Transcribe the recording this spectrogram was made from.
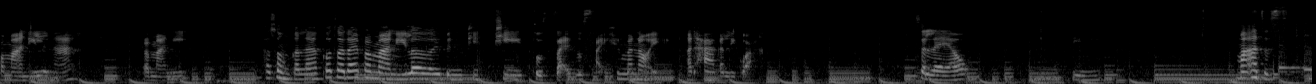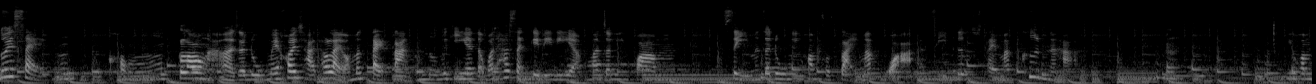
ประมาณนี้เลยนะ ประมาณนี้ ผสมกันแล้วก็จะได้ประมาณนี้เลยเป็นพีพีสดใสสดใสขึ้นมาหน่อยมาทากันดีกว่า เสร็จแล้วสีนี้มันอาจจะด้วยแสงของกล้องอะอาจจะดูไม่ค่อยชัดเท่าไหร่ว่ามันแตกต่างกับนูนเมื่อกี้ไงแต่ว่าถ้าสังเกตดีๆอะมันจะมีความสีมันจะดูมีความสดใสมากกว่า สีมันจะสดใสมากขึ้นนะคะ มีความ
